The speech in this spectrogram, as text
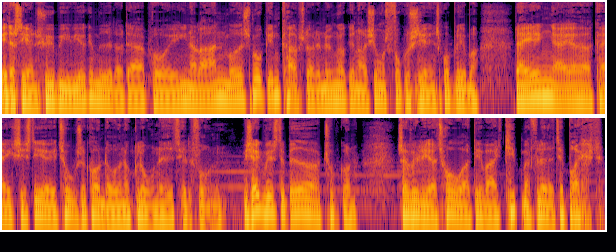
Et af seriens hyppige virkemidler, der på en eller anden måde smukt indkapsler den yngre generations fokuseringsproblemer, da ingen af jer kan eksistere i to sekunder uden at glo ned i telefonen. Hvis jeg ikke vidste bedre, Tupgun, så ville jeg tro, at det var et kip med fladet til Brecht.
